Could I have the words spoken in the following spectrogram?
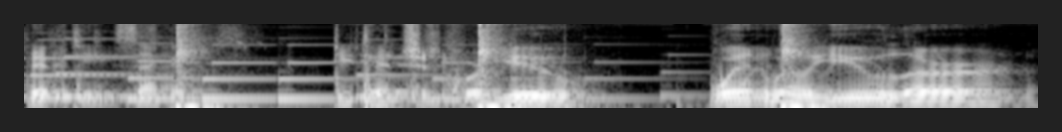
15 seconds. Detention for you. When will you learn?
